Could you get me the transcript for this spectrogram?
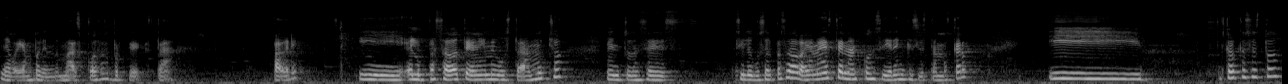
le vayan poniendo más cosas porque está padre. Y el pasado también me gustaba mucho. Entonces, si les gusta el pasado, vayan a este. No consideren que sí está más caro. Y creo que eso es todo.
